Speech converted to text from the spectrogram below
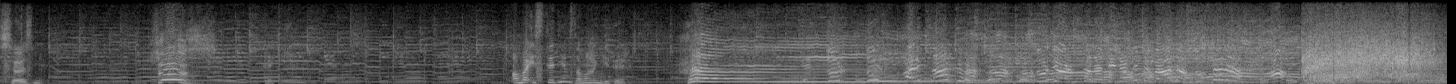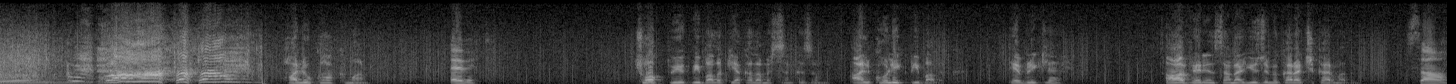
Söz mü? Söz. Peki. Ama istediğim zaman giderim. Hey! E, dur, dur! Halit ne yapıyorsun? dur diyorum sana, delirdin mi be adam, dursana! Aa! Haluk Akman, Evet, çok büyük bir balık yakalamışsın kızım. Alkolik bir balık. Tebrikler. Aferin sana, yüzümü kara çıkarmadım. sağ ol.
